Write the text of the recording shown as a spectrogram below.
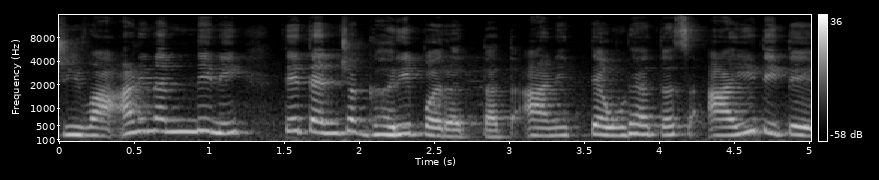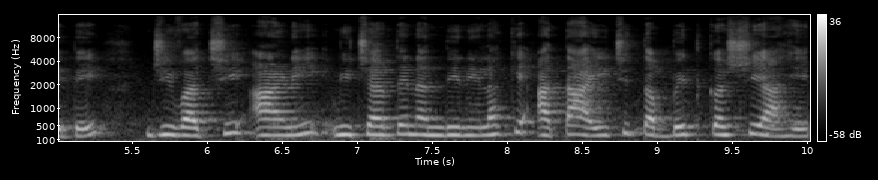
जीवा आणि नंदिनी ते त्यांच्या घरी परततात आणि तेवढ्यातच आई तिथे येते. जीवाची आणि विचारते नंदिनीला की आता आईची तब्येत कशी आहे?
